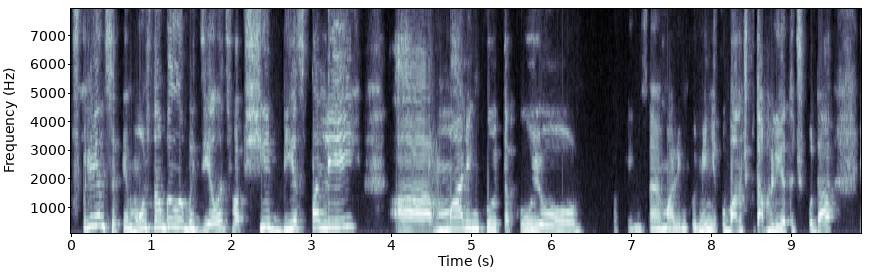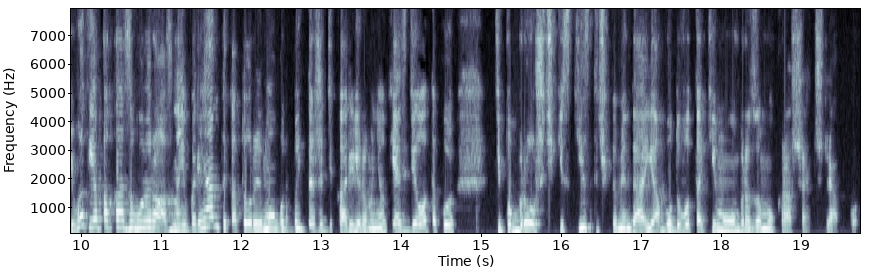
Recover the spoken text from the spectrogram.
В принципе, можно было бы делать вообще без полей, а маленькую такую как, я не знаю, маленькую мини-кубаночку, таблеточку, да. И вот я показываю разные варианты, которые могут быть даже декорирования. Вот я сделала такую, типа брошечки с кисточками, да, я буду вот таким образом украшать шляпку.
